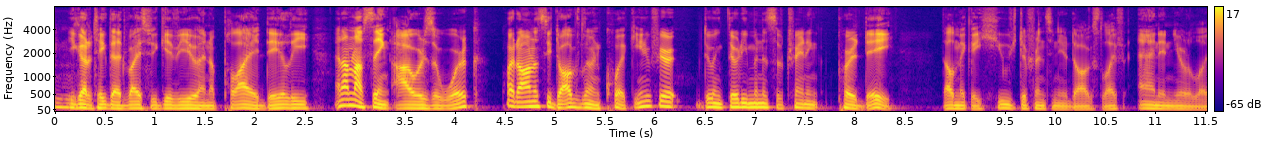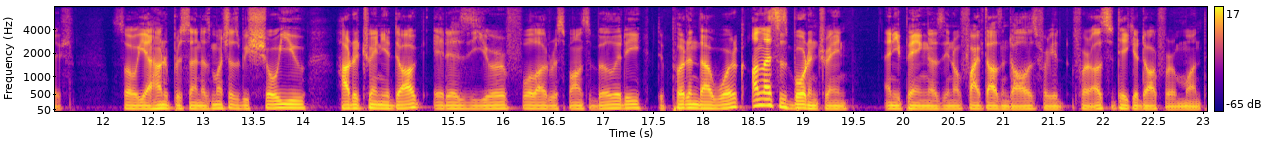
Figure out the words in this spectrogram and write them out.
Mm-hmm. you got to take the advice we give you and apply it daily. And I'm not saying hours of work. Quite honestly, dogs learn quick. Even if you're doing 30 minutes of training per day, that'll make a huge difference in your dog's life and in your life. So yeah, hundred percent. As much as we show you how to train your dog, it is your full out responsibility to put in that work. Unless it's board and train, and you're paying us, you know, five thousand dollars for you for us to take your dog for a month.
